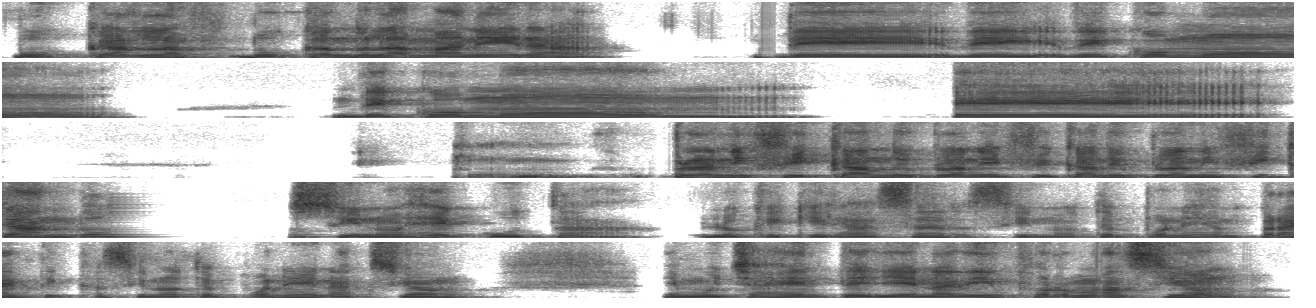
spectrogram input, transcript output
buscando la manera de, de cómo, de cómo eh, planificando y planificando y planificando si no ejecuta lo que quieres hacer, si no te pones en práctica, si no te pones en acción. Hay mucha gente llena de información,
